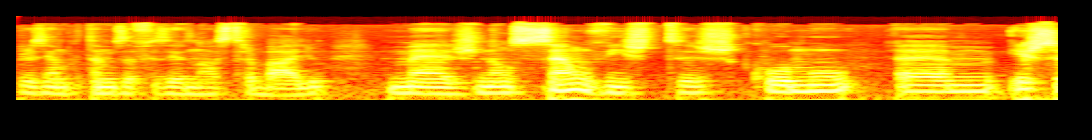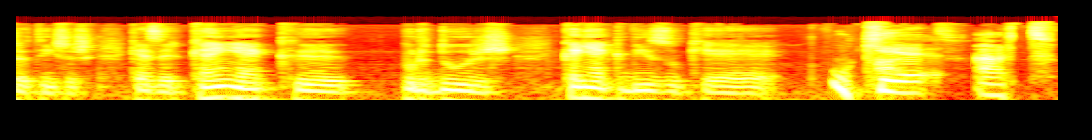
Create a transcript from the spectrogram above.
por exemplo, que estamos a fazer o nosso trabalho, mas não são vistos como ahm, estes artistas. Quer dizer, quem é que produz, quem é que diz o que é O que é Arte. arte.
